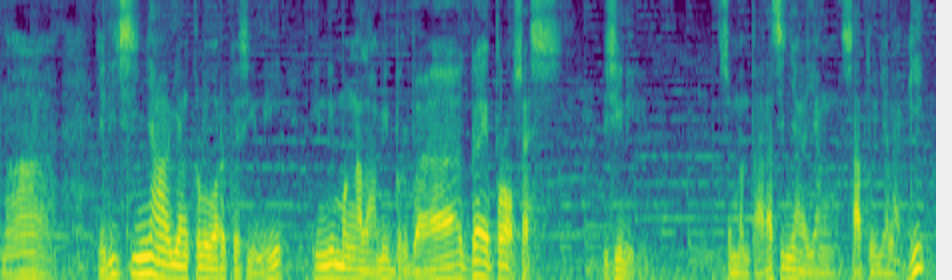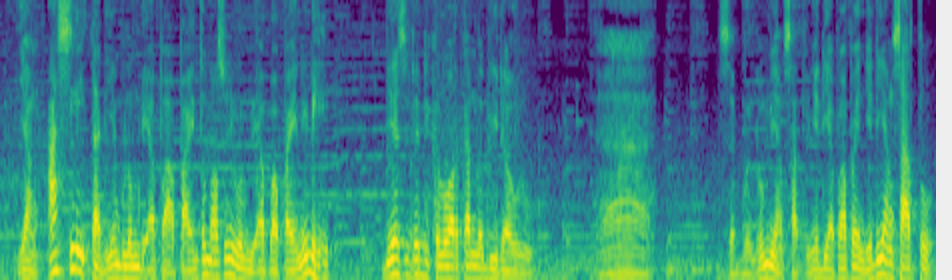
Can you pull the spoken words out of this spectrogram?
Nah, jadi sinyal yang keluar ke sini ini mengalami berbagai proses di sini. Sementara sinyal yang satunya lagi yang asli tadi yang belum diapa-apain itu maksudnya belum diapa-apain ini dia sudah dikeluarkan lebih dahulu. Nah, sebelum yang satunya diapa-apain. Jadi yang satu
